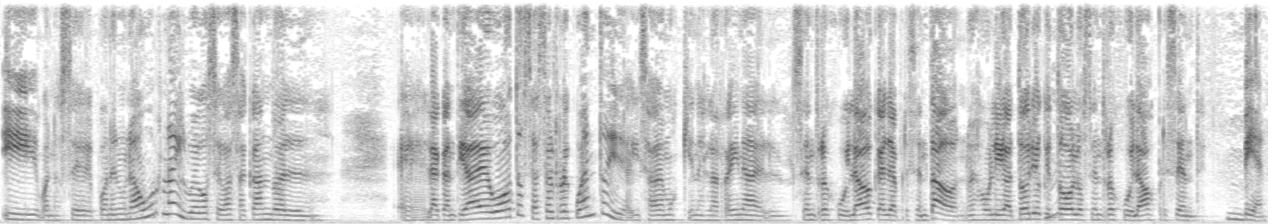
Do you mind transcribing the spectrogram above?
y bueno, se pone en una urna y luego se va sacando el, eh, la cantidad de votos, se hace el recuento y ahí sabemos quién es la reina del centro de jubilado que haya presentado. No es obligatorio que todos los centros de jubilados presenten. Bien.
